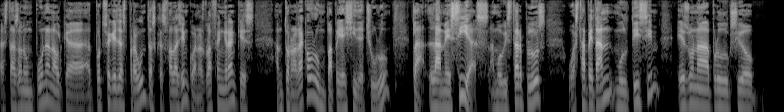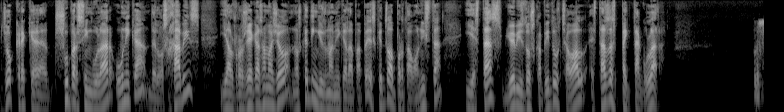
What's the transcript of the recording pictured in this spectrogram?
estàs en un punt en el que et pots fer aquelles preguntes que es fa la gent quan es va fent gran, que és, em tornarà a caure un paper així de xulo? Clar, La Messias, a Movistar Plus, ho està petant moltíssim, és una producció, jo crec que super singular, única, de los Javis, i el Roger Casamajor, no és que tinguis una mica de paper, és que ets el protagonista, i estàs, jo he vist dos capítols, xaval, estàs espectacular. Pues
